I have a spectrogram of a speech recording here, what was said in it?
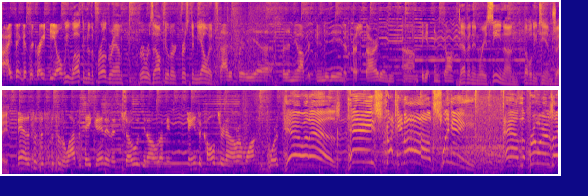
I think it's a great deal. We welcome to the program Brewers outfielder Christian Yelich. Excited for the uh, for the new opportunity and a fresh start and um, to get things going. Devin and Racine on WTMJ. Yeah, this is this, this is a lot to take in, and it shows. You know, I mean, change the culture now around walking sports. Here it is. He struck him out, swinging, and the Brewers are going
